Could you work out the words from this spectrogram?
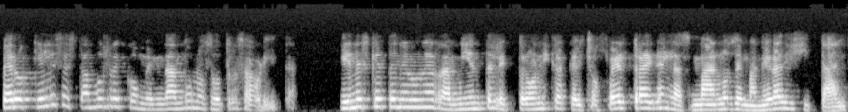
Pero ¿qué les estamos recomendando nosotros ahorita? Tienes que tener una herramienta electrónica que el chofer traiga en las manos de manera digital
